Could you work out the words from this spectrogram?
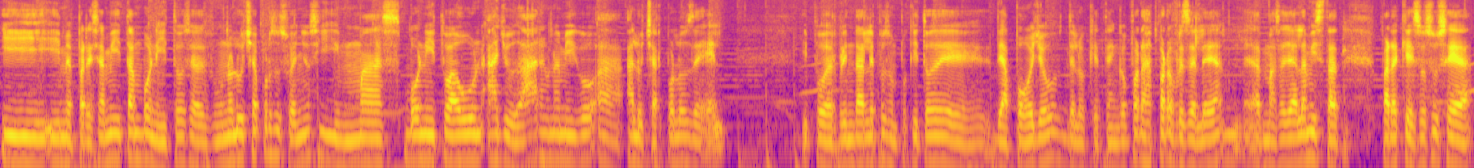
Y, me parece a mí tan bonito, o sea, uno lucha por sus sueños y más bonito aún ayudar a un amigo a, a luchar por los de él y poder brindarle pues un poquito de, de apoyo de lo que tengo para, para ofrecerle más allá de la amistad para que eso suceda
